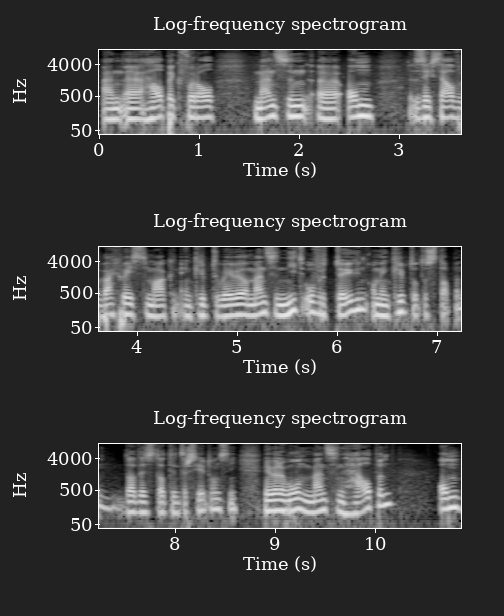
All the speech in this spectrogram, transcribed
en help ik vooral mensen om zichzelf wegwijs te maken in crypto. Wij willen mensen niet overtuigen om in crypto te stappen. Dat, is, dat interesseert ons niet. Wij willen gewoon mensen helpen om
